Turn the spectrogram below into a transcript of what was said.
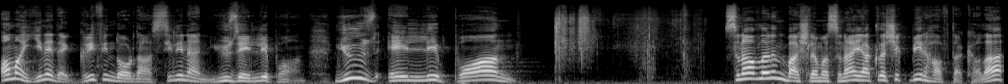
Ama yine de Gryffindor'dan silinen 150 puan. 150 puan! Sınavların başlamasına yaklaşık bir hafta kala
